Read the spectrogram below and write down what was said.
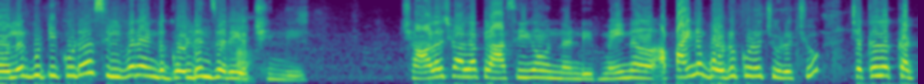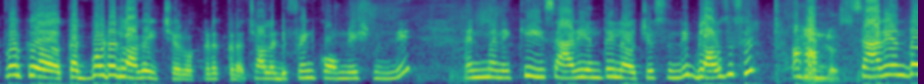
డాలర్ బుట్టి కూడా సిల్వర్ అండ్ గోల్డెన్ జరీ వచ్చింది. చాలా చాలా క్లాసీగా ఉందండి. మెయిన్ ఆ పైన బోర్డర్ కూడా చూడొచ్చు. చక్కగా కట్ వర్క్ కట్ బోర్డర్ లాగా ఇచ్చారు అక్కడక్కడ. చాలా డిఫరెంట్ కాంబినేషన్ ఉంది. అండ్ మనకి శారీ అంతా ఇలా వచ్చేస్తుంది. బ్లౌజ్ సార్. శారీ అంతా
